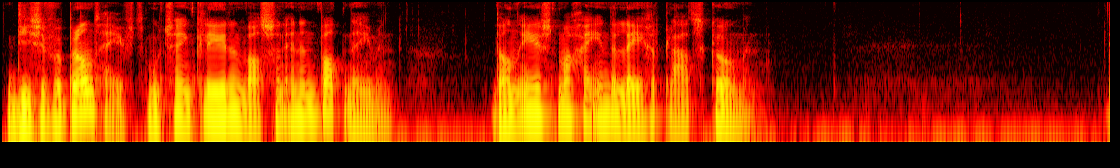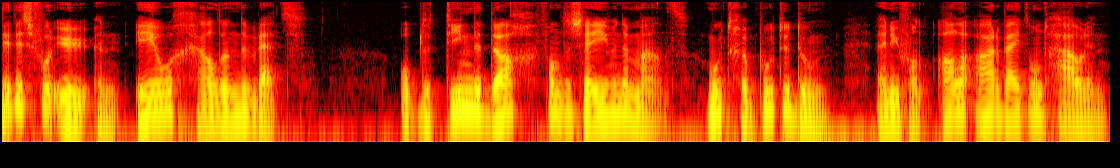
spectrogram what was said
Die ze verbrand heeft, moet zijn kleren wassen en een bad nemen. Dan eerst mag hij in de legerplaats komen. Dit is voor u een eeuwig geldende wet. Op de tiende dag van de zevende maand moet ge boete doen en u van alle arbeid onthouden.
